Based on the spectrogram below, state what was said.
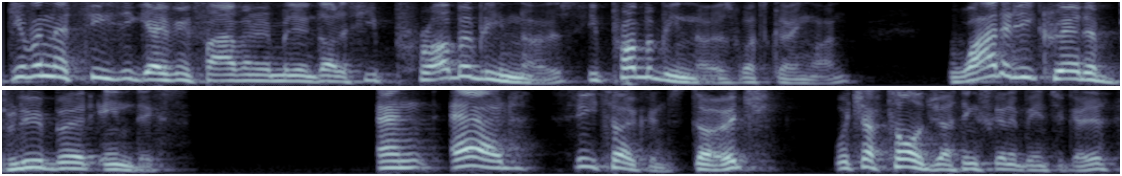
given that CZ gave him $500 million, he probably knows, he probably knows what's going on. Why did he create a Bluebird Index and add three tokens? Doge, which I've told you I think is going to be integrated.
